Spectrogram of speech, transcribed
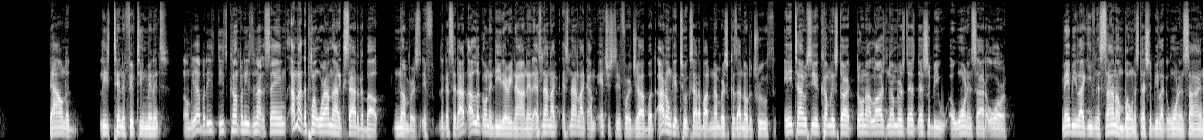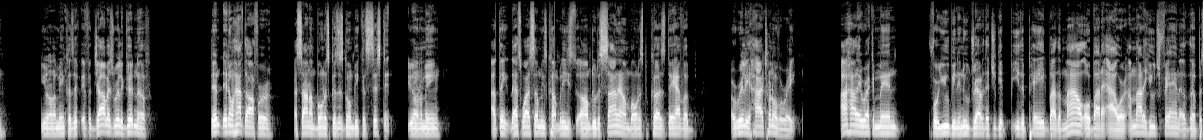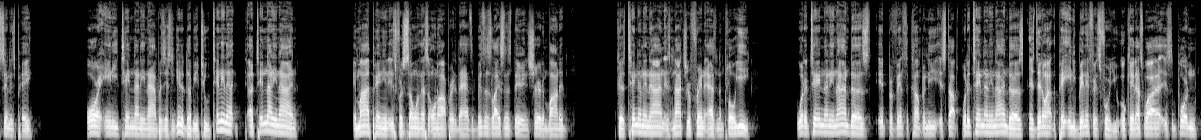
down to at least 10 to 15 minutes. Um, yeah, but these these companies are not the same. I'm at the point where I'm not excited about numbers. If like I said, I, I look on Indeed every now and then. It's not like it's not like I'm interested for a job, but I don't get too excited about numbers because I know the truth. Anytime you see a company start throwing out large numbers, that that should be a warning sign, or maybe like even a sign-on bonus. That should be like a warning sign. You know what I mean? Because if, if a job is really good enough, then they don't have to offer a sign on bonus because it's going to be consistent. You know what I mean? I think that's why some of these companies um, do the sign on bonus because they have a, a really high turnover rate. I highly recommend for you being a new driver that you get either paid by the mile or by the hour. I'm not a huge fan of the percentage pay or any 1099 position. Get a W 2. A 1099, in my opinion, is for someone that's an owner operator that has a business license, they're insured and bonded. Because 1099 is not your friend as an employee. What a 1099 does, it prevents the company, it stops. What a 1099 does is they don't have to pay any benefits for you. Okay, that's why it's important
